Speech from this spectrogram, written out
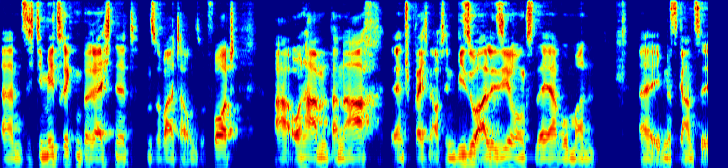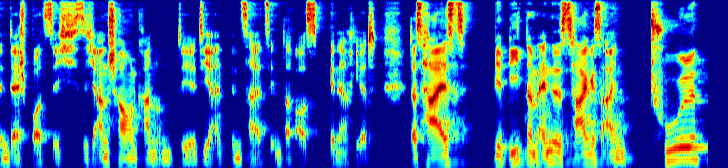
ähm, sich die Metriken berechnet und so weiter und so fort äh, und haben danach entsprechend auch den Visualisierungslayer, wo man äh, eben das Ganze in Dashboards sich, sich anschauen kann und die, die Insights eben daraus generiert. Das heißt, wir bieten am Ende des Tages ein Tool,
